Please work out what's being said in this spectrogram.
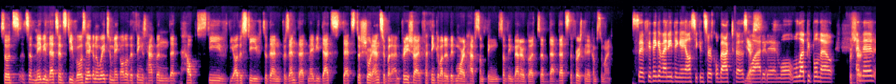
so it's it's a, maybe in that sense Steve Wozniak in a way to make all of the things happen that helped Steve, the other Steve, to then present that. Maybe that's that's the short answer. But I'm pretty sure if I think about it a bit more, I'd have something something better. But uh, that that's the first thing that comes to mind. So if you think of anything else, you can circle back to us. Yes. We'll add it in. We'll we'll let people know. For sure. And then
